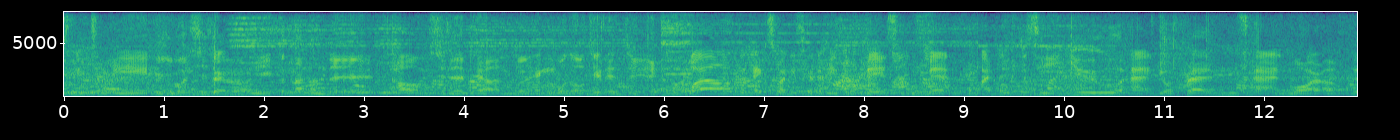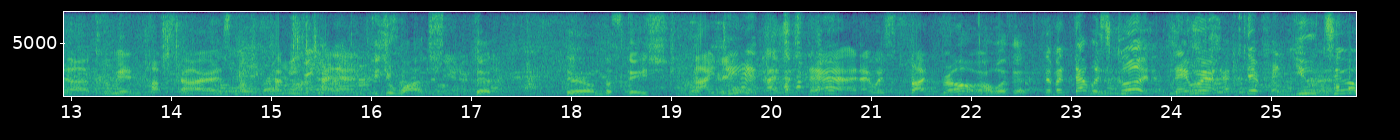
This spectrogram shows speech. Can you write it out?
Steam TV. 그 이번 시즌이 끝났는데 다음 시즌에 대한 그 행보는 어떻게 될지 Well, the next one is going to be the face men. I hope to see you and your friends and more of the Korean pop stars coming to Thailand. Did you watch that there on the stage? I did. I was there and I was front row. How was it? But that was good. They were there and you too.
